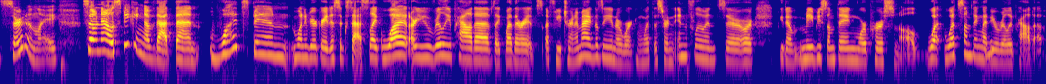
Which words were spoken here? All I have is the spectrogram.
Certainly. So now speaking of that then, what's been one of your greatest success? Like what are you really proud of? Like whether it's a feature in a magazine or working with a certain influencer or you know, maybe something more personal. What what's something that mm-hmm. you're really proud of?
